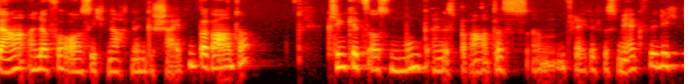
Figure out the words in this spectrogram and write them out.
da aller Voraussicht nach einen gescheiten Berater. Klingt jetzt aus dem Mund eines Beraters ähm, vielleicht etwas merkwürdig,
